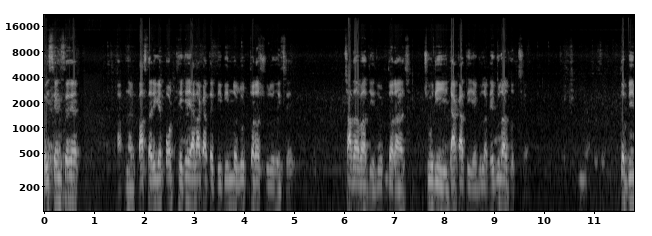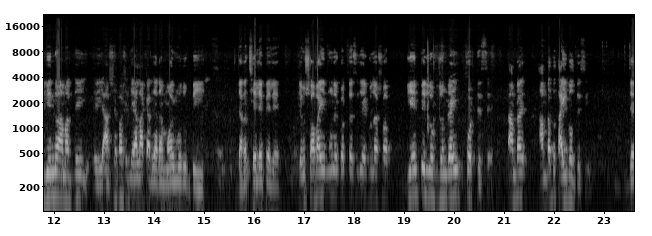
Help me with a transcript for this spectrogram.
ওই সেন্সে আপনার পাঁচ তারিখের পর থেকে এলাকাতে বিভিন্ন লুটতরা শুরু হয়েছে। চাঁদাবাজি লুটতরাজ চুরি, ডাকাতি, এগুলো রেগুলার হচ্ছে। তো বিভিন্ন আমার যে এই আশেপাশে যে এলাকার যারা ময়মুরব্বী যারা ছেলে পেলে, যেমন সবাই মনে করতেছে যে এগুলা সব বিএনপির লোকজনরাই করতেছে। আমরা আমরা তো তাই বলতেছি যে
